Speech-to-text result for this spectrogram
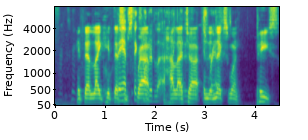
Hit that like, hit that subscribe. 600 left. I'll I holla at gotta y'all in the next one. Peace.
